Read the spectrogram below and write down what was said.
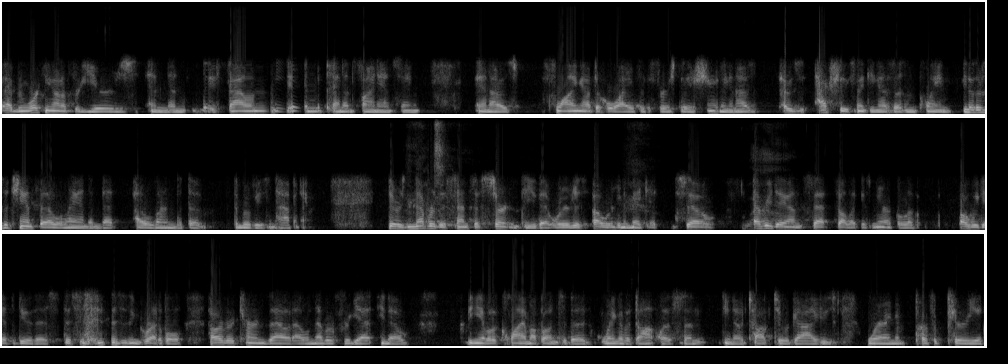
I've been working on it for years, and then they found independent financing, and I was flying out to Hawaii for the first day of shooting, and I was I was actually thinking as I was in the plane, you know, there's a chance that I will land and that I will learn that the the movie isn't happening. There was never the sense of certainty that we're just oh we're going to make it. So wow. every day on set felt like this miracle of oh we get to do this. This is this is incredible. However it turns out, I will never forget. You know being able to climb up onto the wing of a Dauntless and you know talk to a guy who's wearing a perfect period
